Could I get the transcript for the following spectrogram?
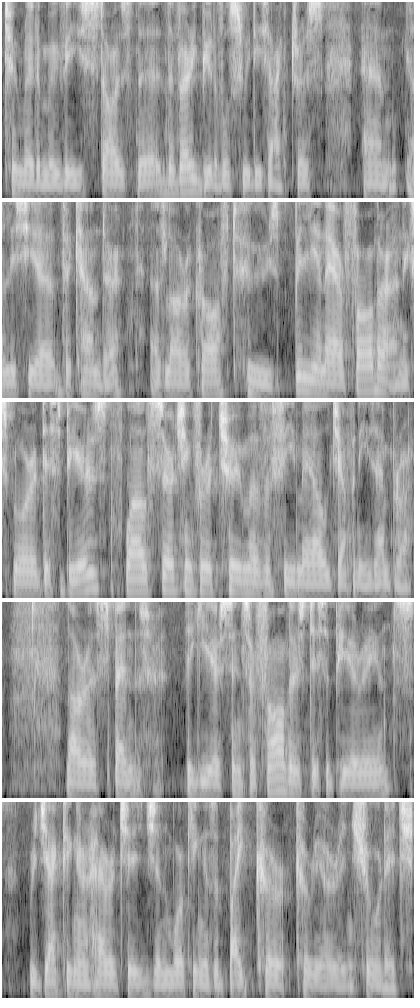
Tomb Raider movie stars the, the very beautiful Swedish actress um, Alicia Vikander as Lara Croft, whose billionaire father and explorer disappears while searching for a tomb of a female Japanese emperor. Lara spent the years since her father's disappearance rejecting her heritage and working as a bike cour- courier in Shoreditch.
